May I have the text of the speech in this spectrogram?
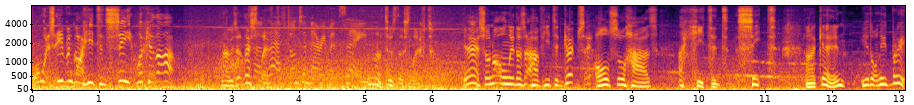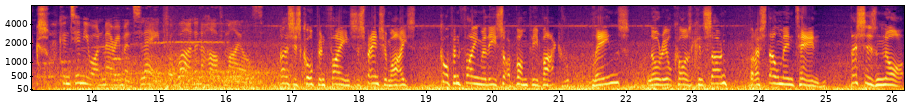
Oh, it's even got a heated seat, look at that! Now, is it this Turn lift? left onto Merriments Lane. Oh, it is this lift. Yeah, so not only does it have heated grips, it also has a heated seat. And again, you don't need brakes. Continue on Merriments Lane for one and a half miles. That's just coping fine, suspension wise, coping fine with these sort of bumpy back lanes, no real cause of concern, but I still maintain this is not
